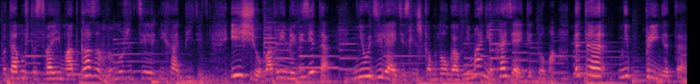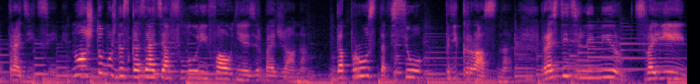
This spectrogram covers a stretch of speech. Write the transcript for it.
потому что своим отказом вы можете их обидеть. И еще, во время визита не уделяйте слишком много внимания хозяйке дома. Это не принято традиция традициями. Ну а что можно сказать о флоре и фауне Азербайджана? Да просто все прекрасно. Растительный мир своей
